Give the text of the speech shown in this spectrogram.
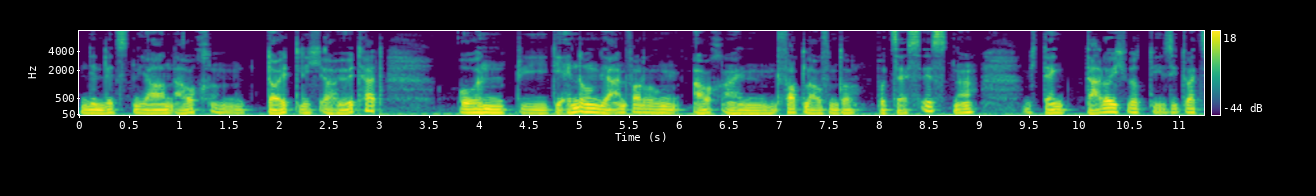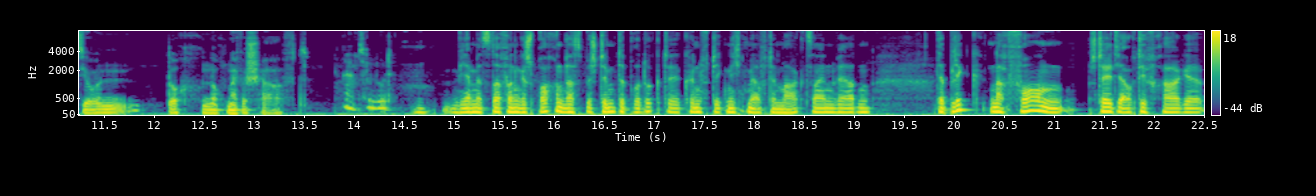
in den letzten Jahren auch ähm, deutlich erhöht hat und die, die Änderung der Anforderungen auch ein fortlaufender Prozess ist. Ne? Ich denke, dadurch wird die Situation doch nochmal verschärft. Absolut. Wir haben jetzt davon gesprochen, dass bestimmte Produkte künftig nicht mehr auf dem Markt sein werden. Der Blick nach vorn stellt ja auch die Frage,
